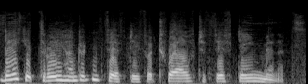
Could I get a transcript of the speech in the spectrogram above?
Bake at 350 for 12 to 15 minutes.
